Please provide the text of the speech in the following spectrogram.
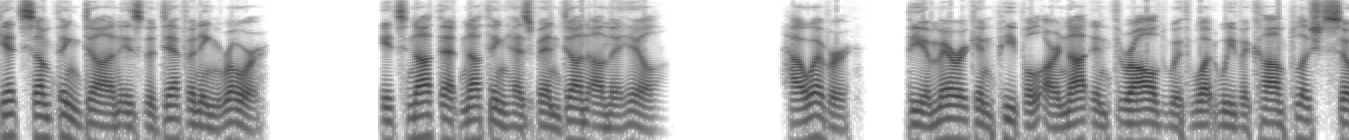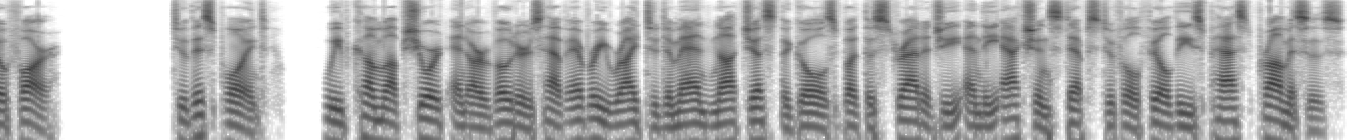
Get something done is the deafening roar. It's not that nothing has been done on the Hill. However, the American people are not enthralled with what we've accomplished so far. To this point, we've come up short and our voters have every right to demand not just the goals but the strategy and the action steps to fulfill these past promises.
